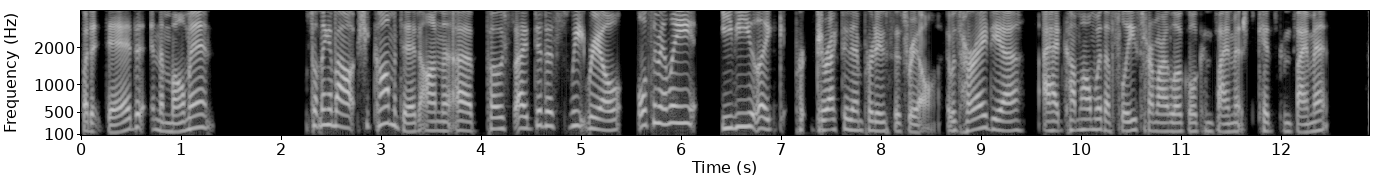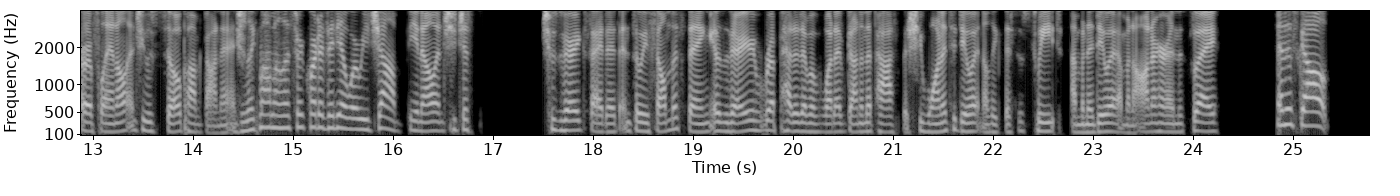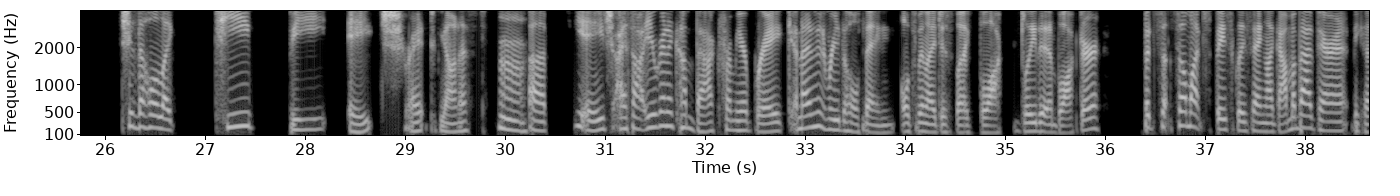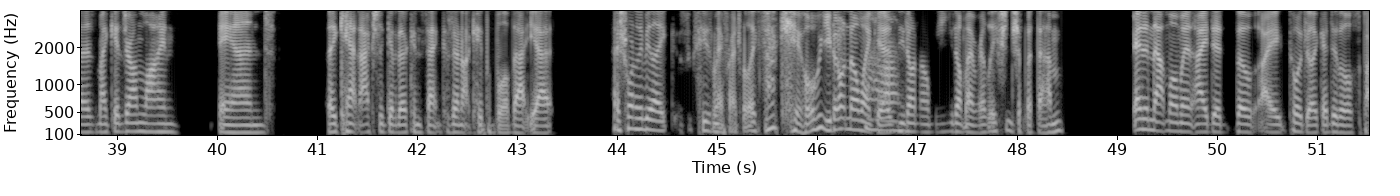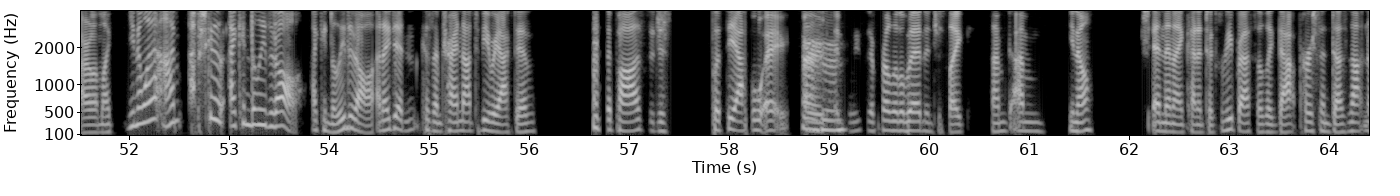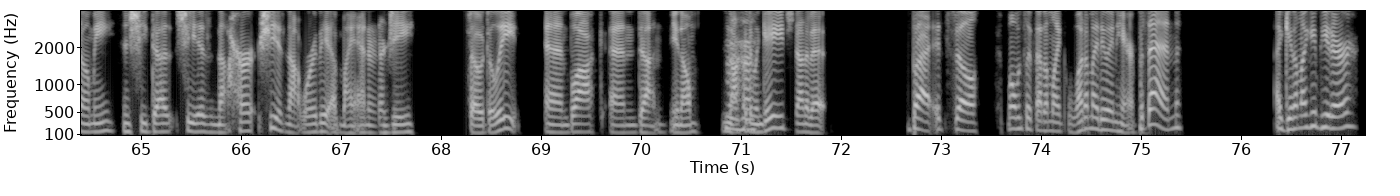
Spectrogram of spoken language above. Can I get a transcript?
but it did in the moment. Something about, she commented on a post. I did a sweet reel. Ultimately, Evie like pr- directed and produced this reel. It was her idea. I had come home with a fleece from our local consignment, kids consignment or a flannel, and she was so pumped on it. And she's like, Mama, let's record a video where we jump, you know, and she just, she was very excited. And so we filmed this thing. It was very repetitive of what I've done in the past, but she wanted to do it. And I was like, this is sweet. I'm going to do it. I'm going to honor her in this way. And this gal, she had the whole like TBH, right? To be honest, Hmm. TBH, I thought you were going to come back from your break. And I didn't read the whole thing. Ultimately, I just like blocked, deleted and blocked her. But so, so much basically saying like, I'm a bad parent because my kids are online and they can't actually give their consent because they're not capable of that yet. I just wanted to be like, excuse my French, but like, fuck you. You don't know my Uh-huh. kids. You don't know me. You don't know my relationship with them. And in that moment, I did the, I told you, like, I did a little spiral. I'm like, you know what? I'm, I'm just going to, I can delete it all. I can delete it all. And I didn't because I'm trying not to be reactive. I paused to just put the app away or Mhm. and delete it for a little bit and just like, I'm, I'm, you know, and then I kind of took some deep breaths. I was like, that person does not know me and she does, she is not her, she is not worthy of my energy. So delete and block and done, you know, not going Mhm. to engage, none of it. But it's still moments like that. I'm like, what am I doing here? But then I get on my computer.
